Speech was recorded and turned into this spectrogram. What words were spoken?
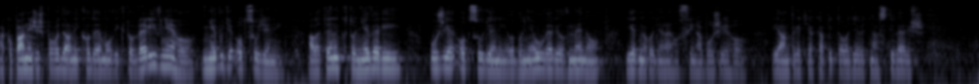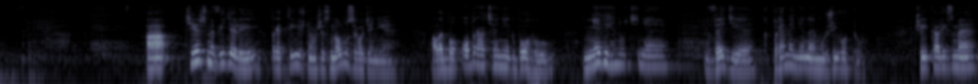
Ako pán Ježiš povedal Nikodémovi, kto verí v Neho, nebude odsúdený, ale ten, kto neverí, už je odsúdený, lebo neuveril v meno jednorodeného Syna Božieho. Jan 3. kapitola, 19. verš. A tiež sme videli pred týždňom, že znovu zrodenie alebo obrátenie k Bohu nevyhnutne vedie k premenenému životu. Čítali sme,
